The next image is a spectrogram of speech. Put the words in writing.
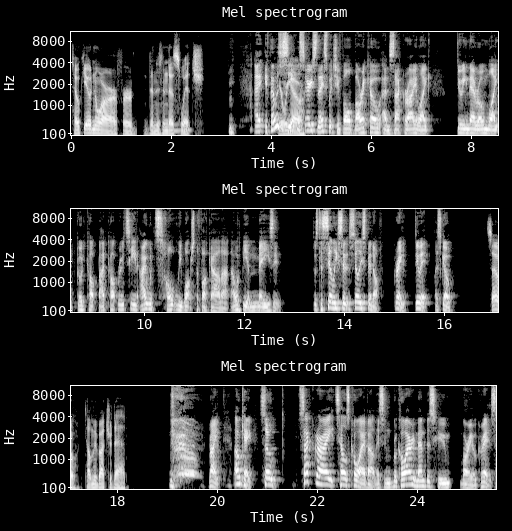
Tokyo Noir for the. Nintendo Switch. Uh, if there was Here a sequel go. series to this which involved Moriko and Sakurai like doing their own like good cop bad cop routine, I would totally watch the fuck out of that. That would be amazing. Just a silly silly spin off. Great, do it. Let's go. So, tell me about your dad. right. Okay. So Sakurai tells Kawai about this, and Kawai remembers who Morioka is.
